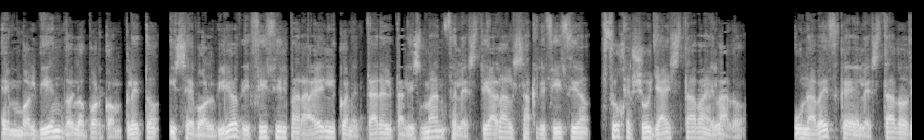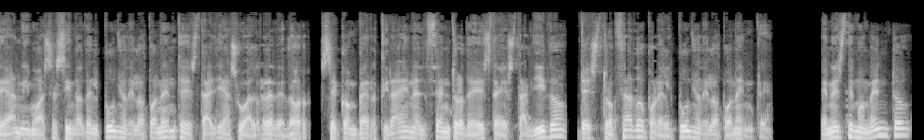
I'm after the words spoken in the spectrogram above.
envolviéndolo por completo, y se volvió difícil para él conectar el talismán celestial al sacrificio, Zugeshu ya estaba helado. Una vez que el estado de ánimo asesino del puño del oponente estalle a su alrededor, se convertirá en el centro de este estallido, destrozado por el puño del oponente. En este momento,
